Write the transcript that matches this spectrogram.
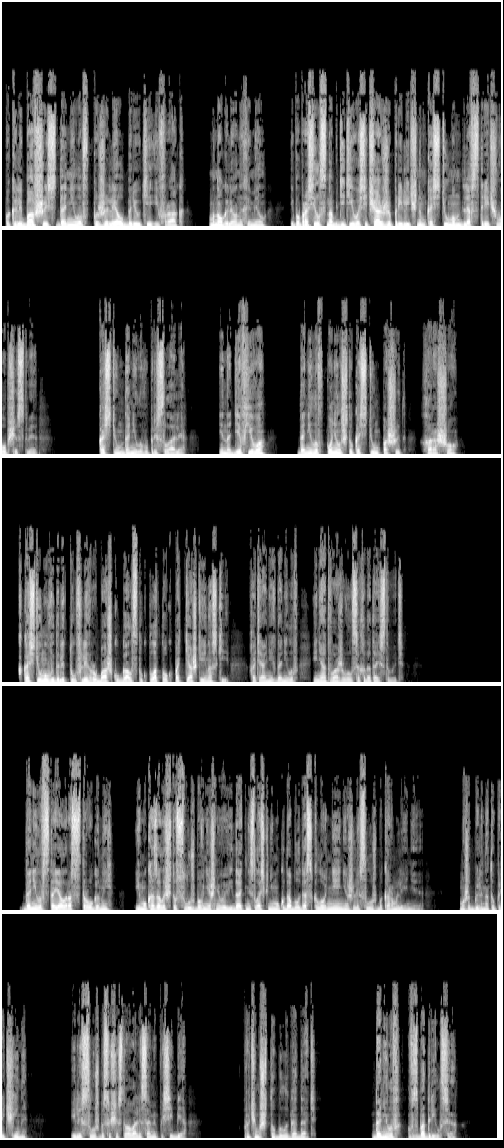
Поколебавшись, Данилов пожалел брюки и фрак. Много ли он их имел? И попросил снабдить его сейчас же приличным костюмом для встреч в обществе — Костюм Данилову прислали. И, надев его, Данилов понял, что костюм пошит хорошо. К костюму выдали туфли, рубашку, галстук, платок, подтяжки и носки, хотя о них Данилов и не отваживался ходатайствовать. Данилов стоял растроганный. Ему казалось, что служба внешнего вида отнеслась к нему куда благосклоннее, нежели служба кормления. Может, были на то причины? или службы существовали сами по себе. Впрочем, что было гадать? Данилов взбодрился.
